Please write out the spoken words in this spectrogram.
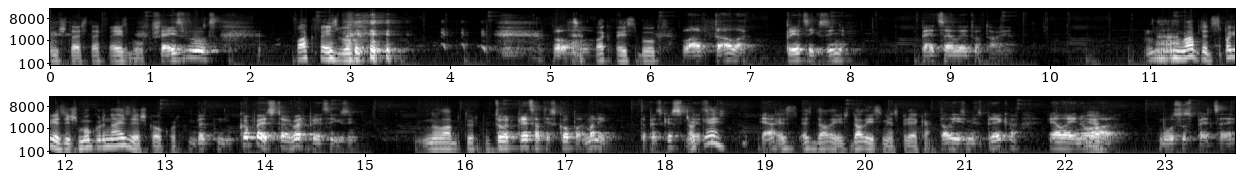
un šitais te Facebook. Facebook. Fuck Facebook. Oh, Fuck Facebook. labi, tālāk. Priecīga ziņa PC lietotājiem. Nā, labi, tad es pagriezīšu muguru un aiziešu kaut kur. Bet nu, kāpēc tev ir priecīga ziņa? Nu, labi, turpini. Tu vari priecāties kopā ar mani. Tāpēc, ka es esmu Okay. priecīgs. Jā, Es, es dalīšu, dalīsimies priekā. dalīsimies priekā. Elēna no ārā būs uz PC.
